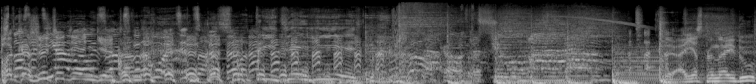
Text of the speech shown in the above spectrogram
Что Покажите деньги. смотри, деньги есть. А если найду?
